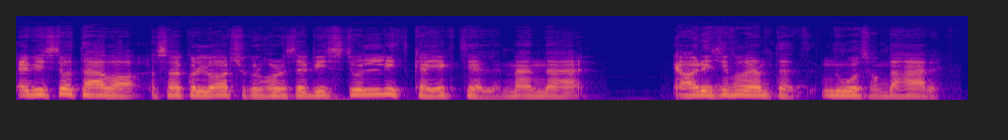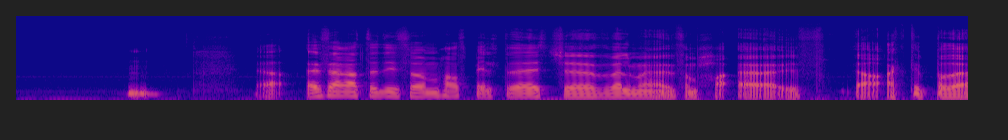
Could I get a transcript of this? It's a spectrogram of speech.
jeg visste jo at det var psychological horror, så jeg visste jo litt hva jeg gikk til. Men eh, jeg hadde ikke forventet noe som det her. Ja. Jeg ser at de som har spilt det, er ikke så veldig mange som har eh, ja, aktiv på det.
